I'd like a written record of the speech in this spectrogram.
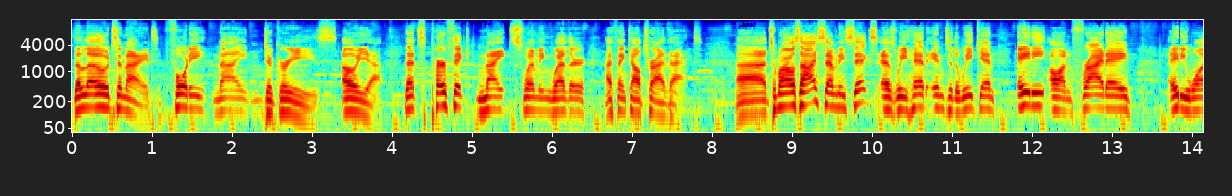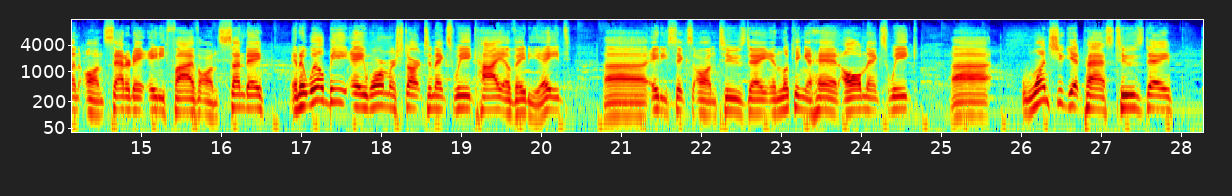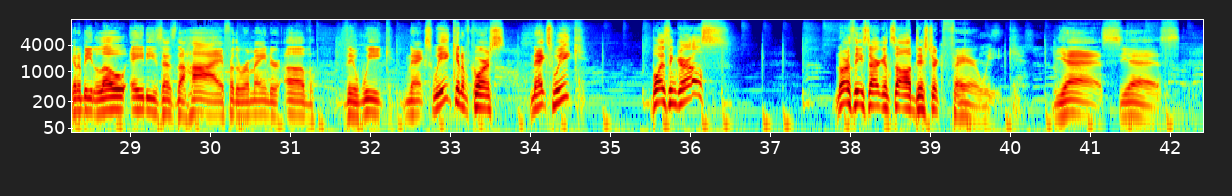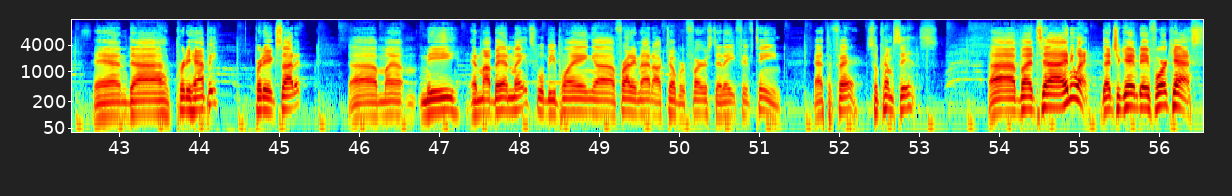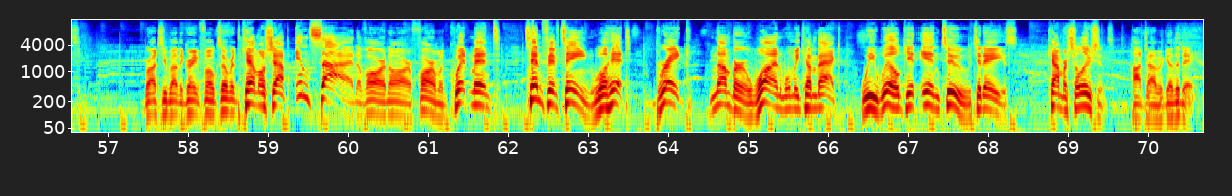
The low tonight, 49 degrees. Oh, yeah. That's perfect night swimming weather. I think I'll try that. Uh, tomorrow's high, 76, as we head into the weekend. 80 on Friday, 81 on Saturday, 85 on Sunday. And it will be a warmer start to next week, high of 88, uh, 86 on Tuesday. And looking ahead all next week, uh, once you get past Tuesday, going to be low 80s as the high for the remainder of the week next week. And of course, next week, boys and girls, Northeast Arkansas District Fair Week. Yes, yes. And uh, pretty happy, pretty excited. Uh, my, me and my bandmates will be playing uh, Friday night, October 1st at 8.15 at the fair. So come see us. Uh, but uh, anyway, that's your game day forecast. Brought to you by the great folks over at the Camo Shop inside of R&R Farm Equipment. 10:15. We'll hit break number one. When we come back, we will get into today's Calmer Solutions hot topic of the day.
